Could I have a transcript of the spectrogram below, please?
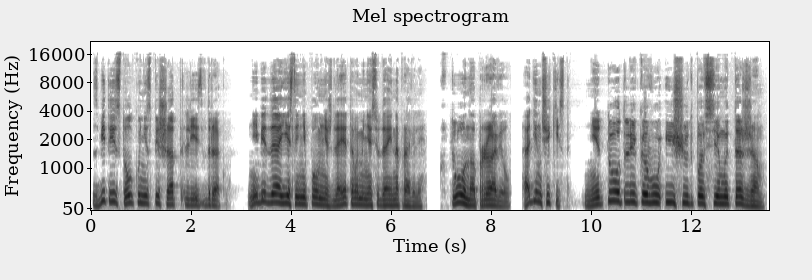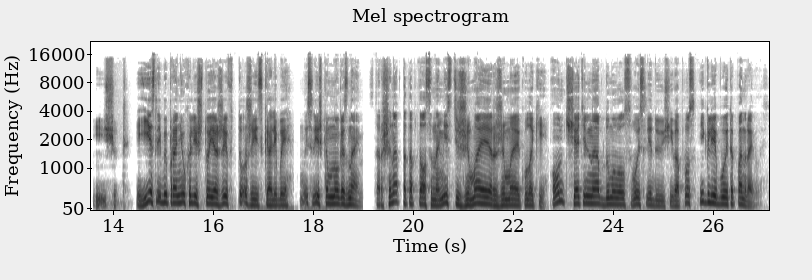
Сбитые с толку не спешат лезть в драку. «Не беда, если не помнишь, для этого меня сюда и направили». «Кто направил?» «Один чекист». «Не тот ли, кого ищут по всем этажам?» «Ищут. Если бы пронюхали, что я жив, тоже искали бы. Мы слишком много знаем. Старшина потоптался на месте, сжимая и разжимая кулаки. Он тщательно обдумывал свой следующий вопрос, и Глебу это понравилось.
